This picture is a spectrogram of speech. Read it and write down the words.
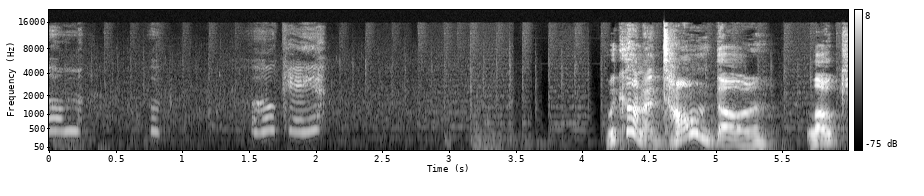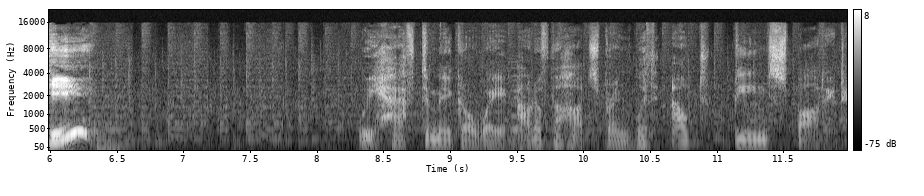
Um, okay. We kind of toned though, low key. We have to make our way out of the hot spring without being spotted.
